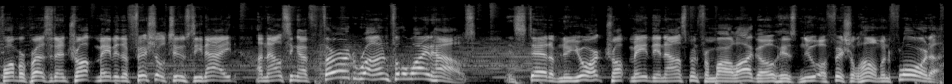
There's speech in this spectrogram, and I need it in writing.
Former President Trump made it official Tuesday night, announcing a third run for the White House. Instead of New York, Trump made the announcement from Mar a Lago, his new official home in Florida.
